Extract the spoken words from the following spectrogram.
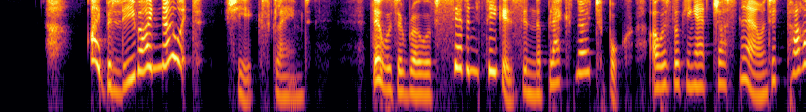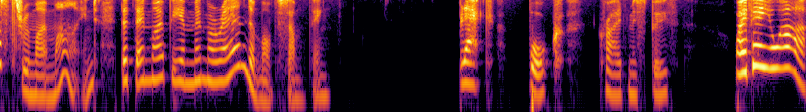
I believe I know it, she exclaimed. There was a row of seven figures in the black notebook I was looking at just now, and it passed through my mind that they might be a memorandum of something. Black book, cried Miss Booth. Why, there you are.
